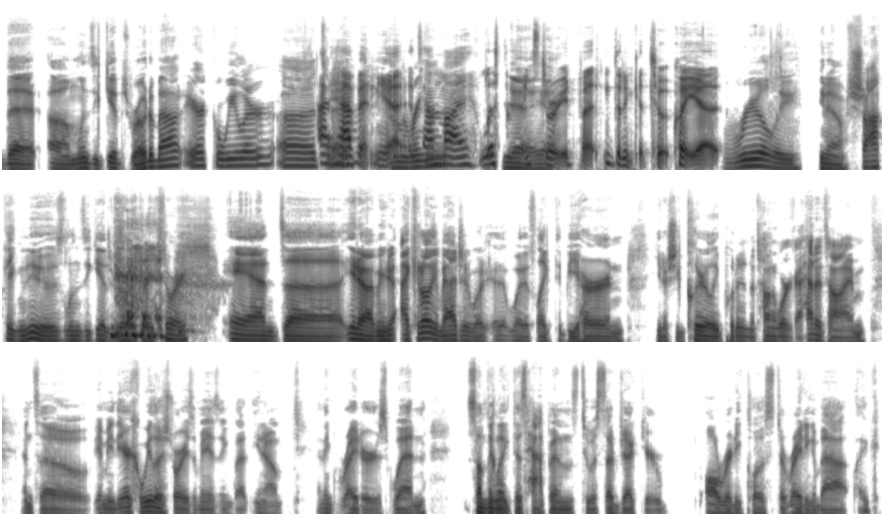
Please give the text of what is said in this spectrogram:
that um, Lindsay Gibbs wrote about Erica Wheeler? Uh, I haven't yet. the It's on my list of Yeah, things to read, but didn't get to it quite yet. really you know shocking news lindsay gibbs wrote a great story and uh you know i mean i can only imagine what what it's like to be her and you know she clearly put in a ton of work ahead of time and so i mean the erica wheeler story is amazing but you know i think writers when something like this happens to a subject you're already close to writing about like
